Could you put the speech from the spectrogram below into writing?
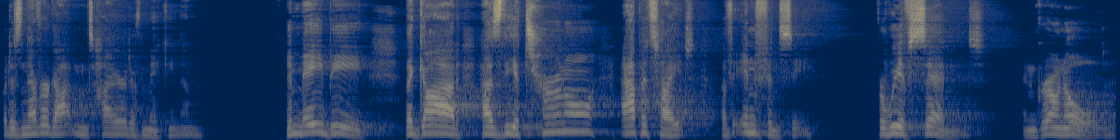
but has never gotten tired of making them. It may be that God has the eternal appetite of infancy, for we have sinned and grown old,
